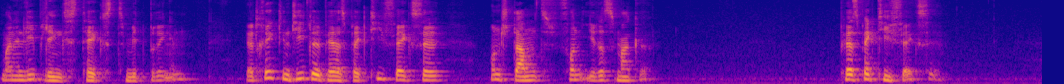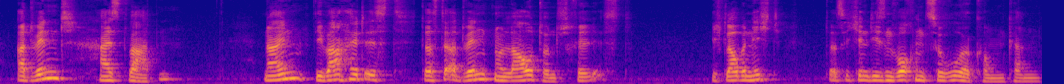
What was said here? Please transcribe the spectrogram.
meinen Lieblingstext mitbringen. Er trägt den Titel Perspektivwechsel und stammt von Iris Macke. Perspektivwechsel. Advent heißt warten. Nein, die Wahrheit ist, dass der Advent nur laut und schrill ist. Ich glaube nicht, dass ich in diesen Wochen zur Ruhe kommen kann,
